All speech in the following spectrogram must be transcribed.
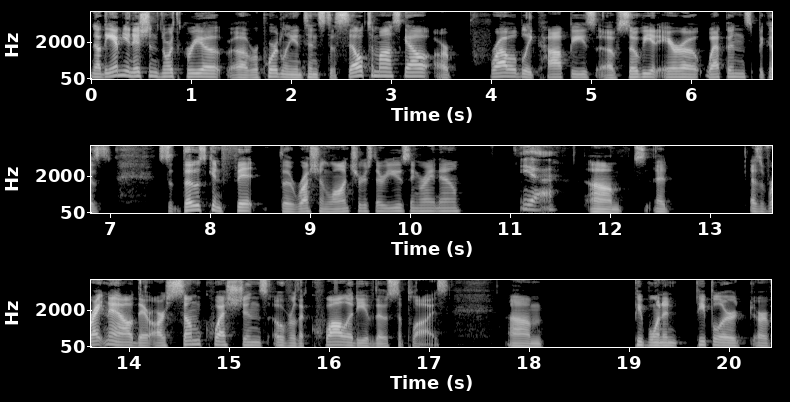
Now, the ammunition North Korea uh, reportedly intends to sell to Moscow are probably copies of Soviet era weapons because so those can fit the Russian launchers they're using right now. Yeah. Um, as of right now, there are some questions over the quality of those supplies. Um, people want to people are are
